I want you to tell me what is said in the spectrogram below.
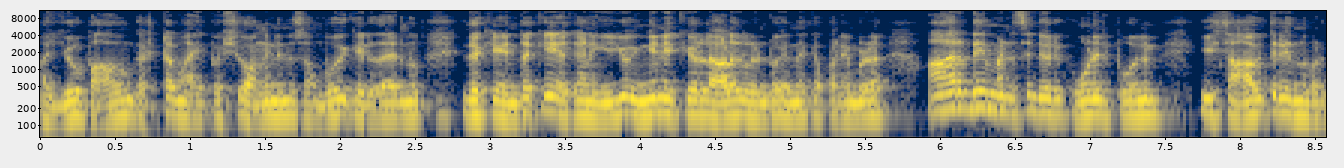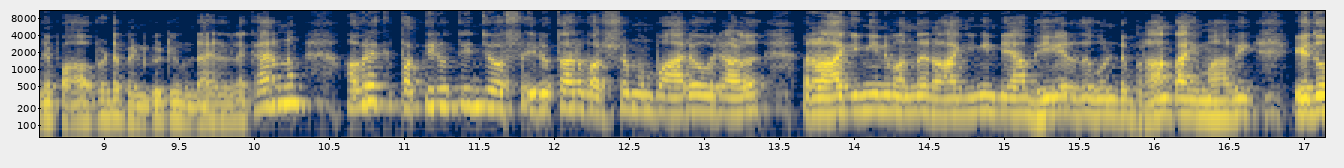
അയ്യോ പാവം കഷ്ടമായി പശു അങ്ങനെയൊന്നും സംഭവിക്കരുതായിരുന്നു. ഇതൊക്കെ എന്തൊക്കെയൊക്കെയാണ്? അയ്യോ ഇങ്ങനെയൊക്കെയുള്ള ആളുകളുണ്ടോ? എന്നൊക്കെ പറയുമ്പോൾ ആരുടെയും മനസ്സിന്റെ ഒരു കോണിൽ പോലും ഈ സാവിത്രി എന്ന് പറഞ്ഞ പാവപ്പെട്ട പെൺകുട്ടി ഉണ്ടായിരുന്നില്ല. കാരണം അവരൊക്കെ പത്തിരുപത്തിയഞ്ച് വർഷം ഇരുപത്താറ് വർഷം മുമ്പ് ആരോ ഒരാൾ റാഗിങ്ങിന് വന്ന് റാഗിങ്ങിന്റെ ആ ഭീകരത കൊണ്ട് ഭ്രാന്തായി മാറി ഏതോ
